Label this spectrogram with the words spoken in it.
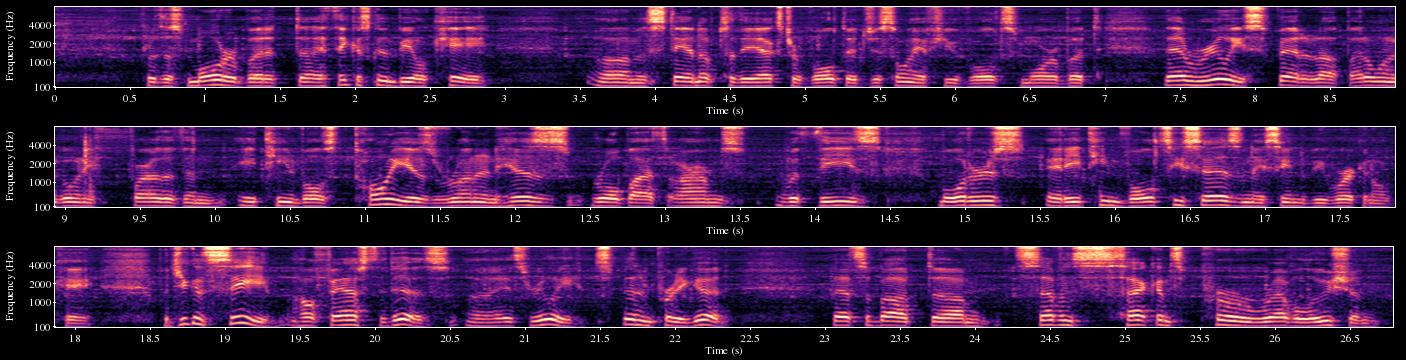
for this motor, but it, I think it's going to be okay. Um, stand up to the extra voltage, just only a few volts more, but that really sped it up. I don't want to go any farther than 18 volts. Tony is running his robot's arms with these motors at 18 volts, he says, and they seem to be working okay. But you can see how fast it is. Uh, it's really spinning pretty good. That's about um, seven seconds per revolution,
